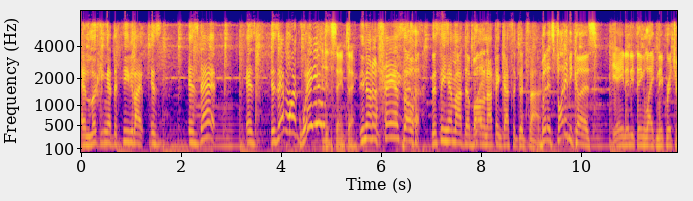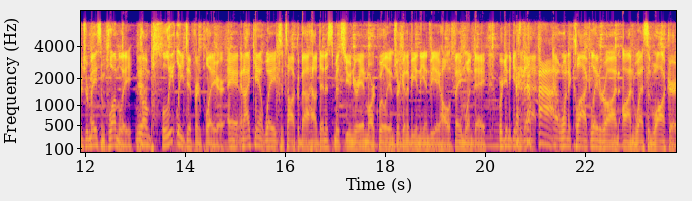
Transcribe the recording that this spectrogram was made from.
and looking at the TV, like, is is that is is that Mark Williams? did the same thing. You know what I'm saying? So to see him out there balling, I think that's a good sign. But it's funny because he ain't anything like Nick Richards or Mason Plumlee. Yeah. Completely different player. And, and I can't wait to talk about how Dennis Smith Jr. and Mark Williams are going to be in the NBA Hall of Fame one day. We're going to get to that at 1 o'clock later on on Wes and Walker.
